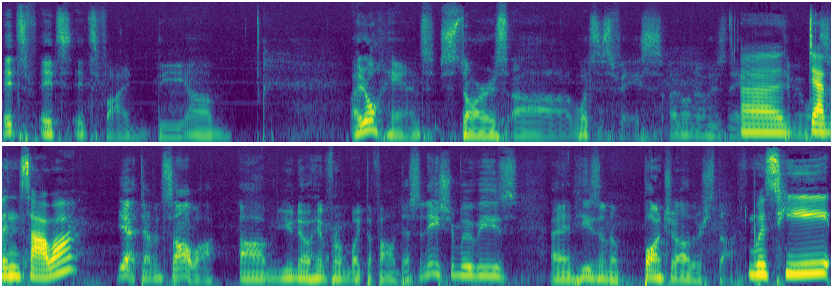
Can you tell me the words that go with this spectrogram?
it's it's it's fine. The um, Idle Hands stars uh, what's his face? I don't know his name. uh, Give me one Devon second. Sawa. Yeah, Devon Sawa. Um, you know him from like the Final Destination movies, and he's in a bunch of other stuff. Was he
